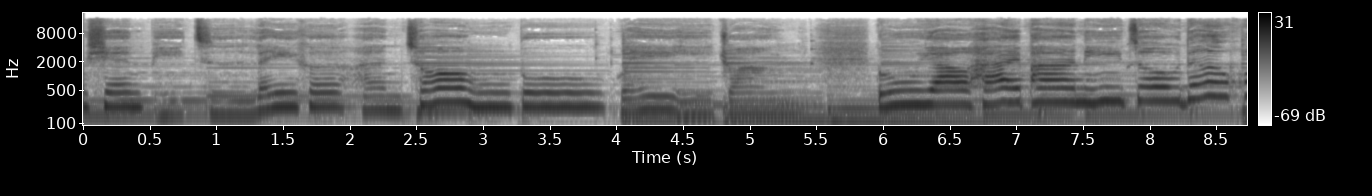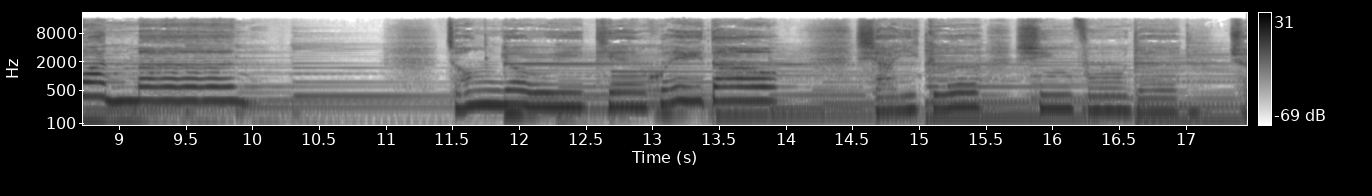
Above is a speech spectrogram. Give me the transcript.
贡献彼此泪和汗，从不伪装。不要害怕你走的缓慢，总有一天会到下一个幸福的城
